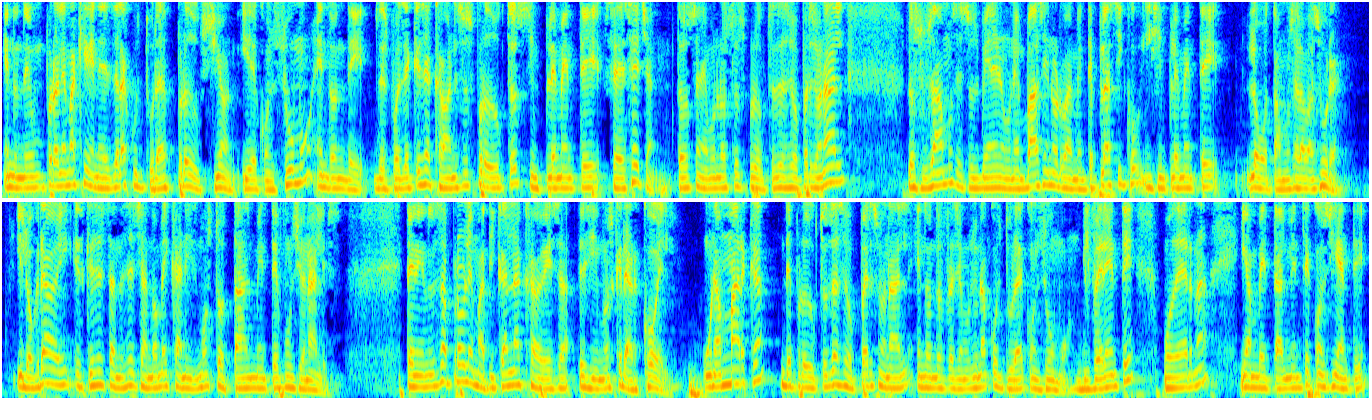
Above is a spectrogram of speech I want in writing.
En donde un problema que viene desde la cultura de producción y de consumo, en donde después de que se acaban esos productos simplemente se desechan. Todos tenemos nuestros productos de aseo personal, los usamos, estos vienen en un envase normalmente plástico y simplemente lo botamos a la basura. Y lo grave es que se están desechando mecanismos totalmente funcionales. Teniendo esa problemática en la cabeza, decidimos crear Coel, una marca de productos de aseo personal en donde ofrecemos una cultura de consumo diferente, moderna y ambientalmente consciente,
